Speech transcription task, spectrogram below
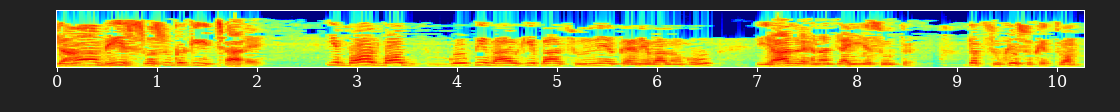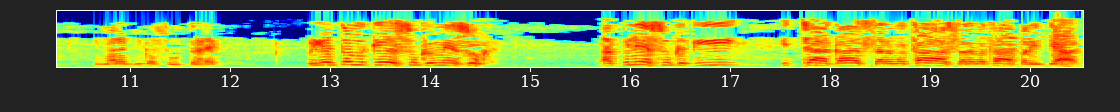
जहाँ भी स्वसुख की इच्छा है। ये बहुत बहुत गोपी भाव की बात सुनने और कहने वालों को याद रखना चाहिए ये सूत्र। तत्सुखे सुखित्व महाराज जी का सूत्र है। प्रियतम के सुख में सुख। अपने सुख की इच्छा का सर्वथा सर्वथा परित्याग।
